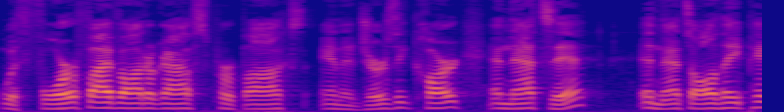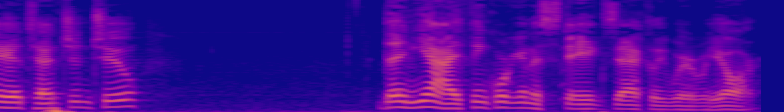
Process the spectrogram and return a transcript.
with four or five autographs per box and a jersey card, and that's it, and that's all they pay attention to, then yeah, I think we're going to stay exactly where we are.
